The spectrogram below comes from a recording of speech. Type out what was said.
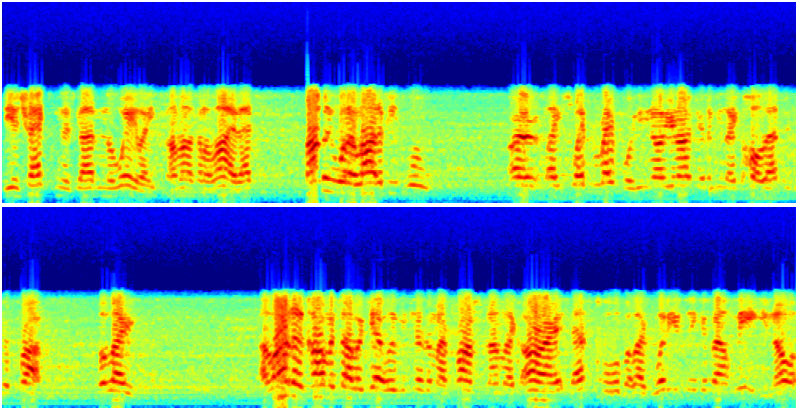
the attractiveness got in the way. Like I'm not gonna lie, that's probably what a lot of people are like swiping right for. You know, you're not gonna be like, oh, that's a good prompt. But like a lot of the comments I would get was because of my prompts, and I'm like, all right, that's cool, but like, what do you think about me? You know,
